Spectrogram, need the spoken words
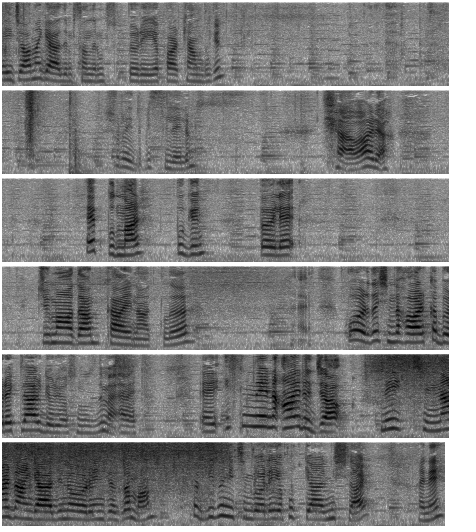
Heyecana geldim sanırım süt böreği yaparken bugün. Şurayı da bir silelim. Ya var ya. Hep bunlar bugün böyle cumadan kaynaklı. Evet. Bu arada şimdi harika börekler görüyorsunuz değil mi? Evet. E, isimlerini ayrıca ne için, nereden geldiğini öğreneceğiz ama tabii bizim için böyle yapıp gelmişler. Hani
